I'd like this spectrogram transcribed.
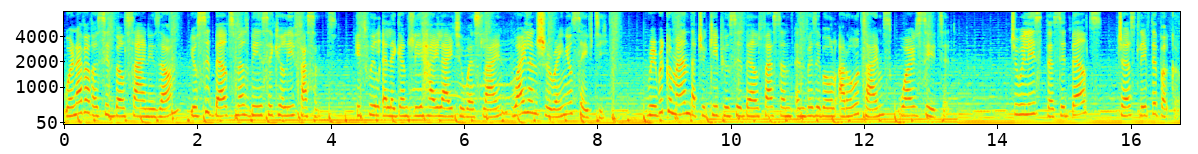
Whenever the seatbelt sign is on, your seatbelt must be securely fastened. It will elegantly highlight your waistline while ensuring your safety. We recommend that you keep your seatbelt fastened and visible at all times while seated. To release the seatbelt, just leave the buckle.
